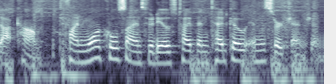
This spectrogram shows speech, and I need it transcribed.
dot com. To find more cool science videos, type in Tedco in the search engine.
